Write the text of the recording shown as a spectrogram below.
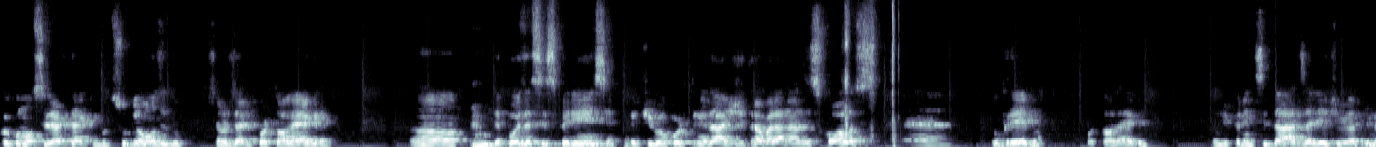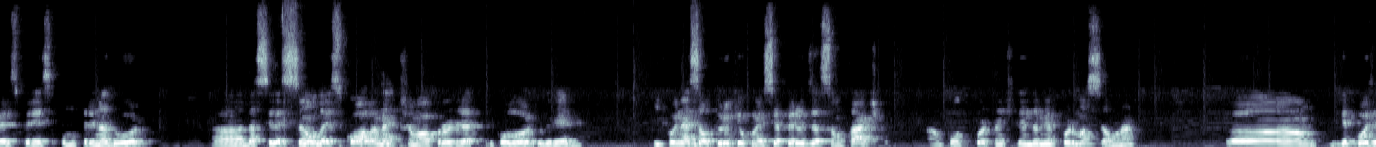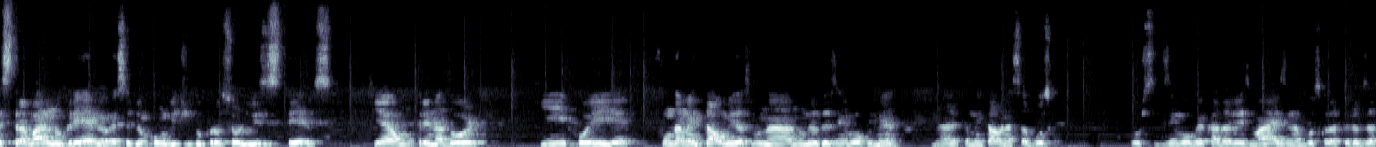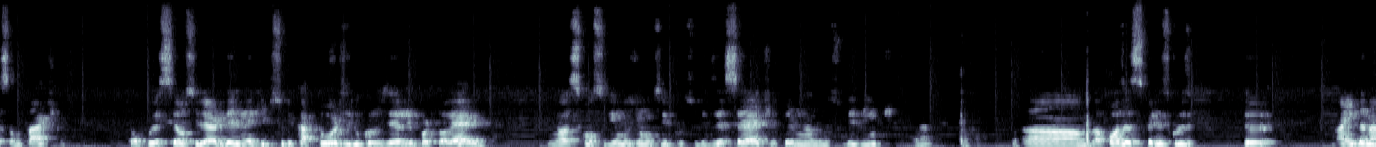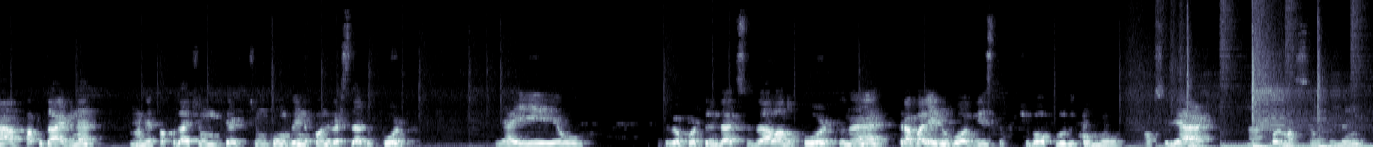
foi como auxiliar técnico do Sub-11 do São José de Porto Alegre. Uh, depois dessa experiência, eu tive a oportunidade de trabalhar nas escolas é, do Grêmio, Porto Alegre, em diferentes cidades. Ali eu tive a primeira experiência como treinador uh, da seleção da escola, né, que chamava Projeto Tricolor do Grêmio. E foi nessa altura que eu conheci a periodização tática, é um ponto importante dentro da minha formação, né. Uh, depois desse trabalho no Grêmio, eu recebi um convite do professor Luiz Esteves, que é um treinador que foi fundamental mesmo na, no meu desenvolvimento. Né? Ele também estava nessa busca por se desenvolver cada vez mais, na busca da periodização tática. Então, fui ser auxiliar dele na equipe sub-14 do Cruzeiro de Porto Alegre. Nós conseguimos juntos ir para o sub-17, terminando no sub-20. Né? Uh, após essa experiência Cruzeiro, ainda na faculdade, né? Na minha faculdade tinha um, tinha um convênio com a Universidade do Porto, e aí eu tive a oportunidade de estudar lá no Porto, né? Trabalhei no Boa Vista Futebol Clube como auxiliar, na formação também.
